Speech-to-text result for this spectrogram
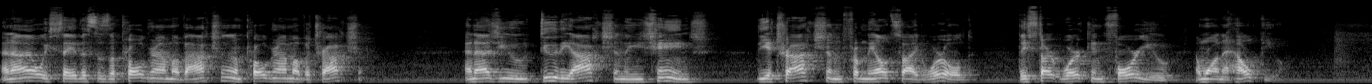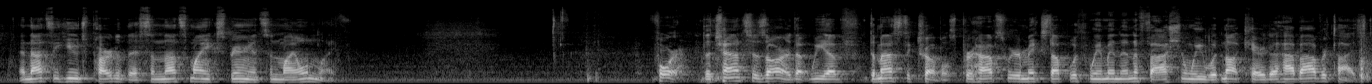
And I always say this is a program of action and a program of attraction. And as you do the action and you change, the attraction from the outside world, they start working for you and want to help you. And that's a huge part of this, and that's my experience in my own life. Four, the chances are that we have domestic troubles. Perhaps we are mixed up with women in a fashion we would not care to have advertised.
